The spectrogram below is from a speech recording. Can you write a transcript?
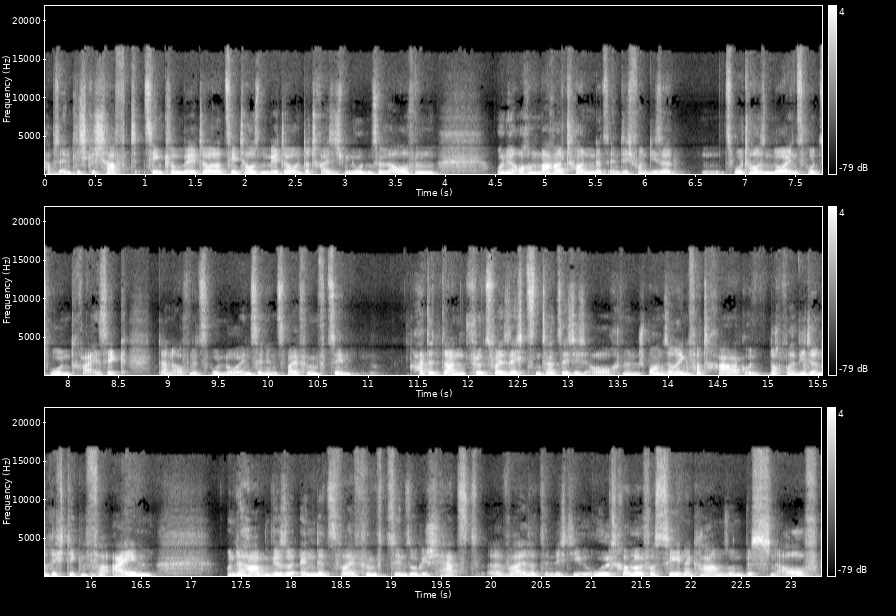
habe es endlich geschafft, 10 Kilometer oder 10.000 Meter unter 30 Minuten zu laufen und auch im Marathon letztendlich von dieser 2009, 2032 dann auf eine 2019 in 2015. Hatte dann für 2016 tatsächlich auch einen Sponsoring-Vertrag und nochmal wieder einen richtigen Verein. Und da haben wir so Ende 2015 so gescherzt, äh, weil letztendlich die Ultraläufer-Szene kam so ein bisschen auf.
